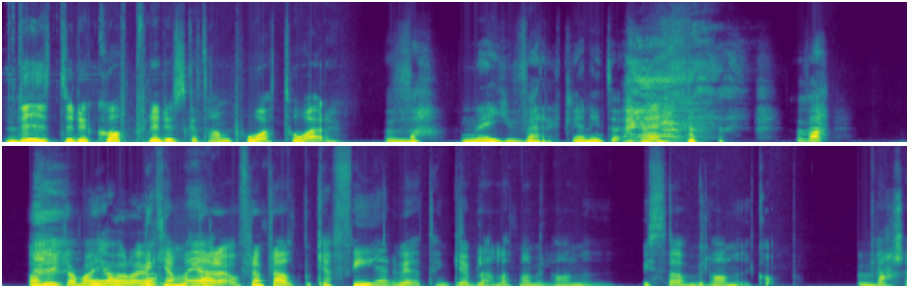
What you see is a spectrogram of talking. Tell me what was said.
Byter du kopp när du ska ta en påtår? Va? Nej, verkligen inte. Nej. Va? Ja, det kan man göra. Det Ja. kan man göra. Och framförallt på kaféer vet, tänker jag ibland att man vill ha en ny, vissa vill ha en ny kopp. Va? Kanske.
